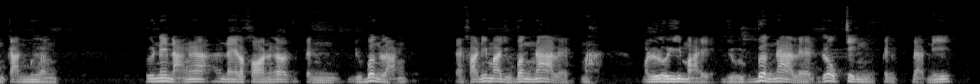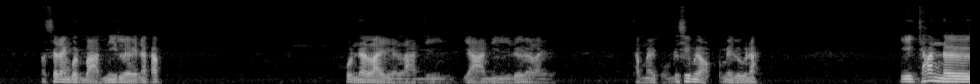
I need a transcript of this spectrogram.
ำการเมืองคือในหนังอะในละครก็เป็นอยู่เบื้องหลัง แต่คราวนี้มาอยู่เบื้องหน้าเลยมามันลุยใหม่อยู่เบื้องหน้าเลย โลกจริงเป็นแบบนี้มาแสดงบทบาทนี้เลยนะครับคนอะไรลาดี ยาดีหรืออะไรทำไมผมได้ชื่อไม่ออกก็ไม่รู้นะ อีกท่านหนึ่ง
